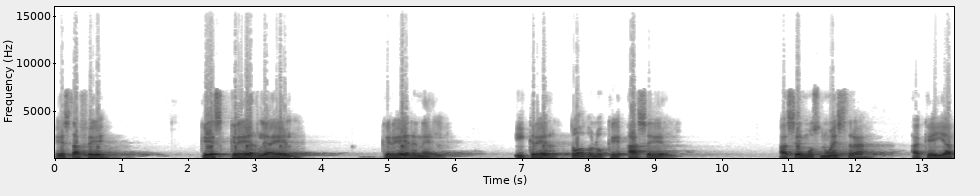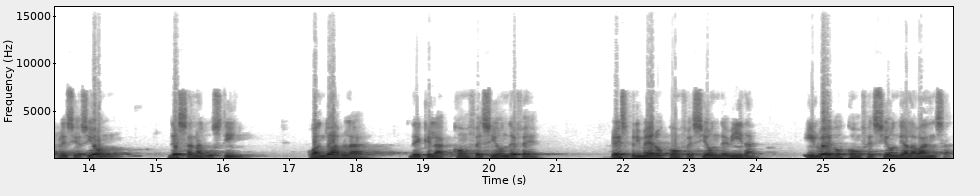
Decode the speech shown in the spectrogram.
Esta fe que es creerle a Él, creer en Él y creer todo lo que hace Él. Hacemos nuestra aquella apreciación de San Agustín, cuando habla de que la confesión de fe es primero confesión de vida y luego confesión de alabanza.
